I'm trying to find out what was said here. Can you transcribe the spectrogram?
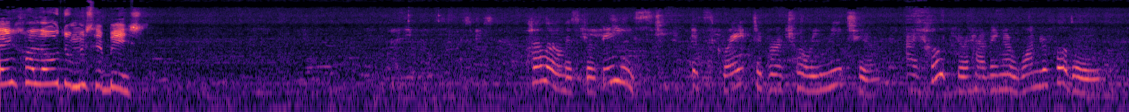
Say hello to Mr. Beast. Hello, Mr. Beast. It's great to virtually meet you. I hope you're having a wonderful day.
